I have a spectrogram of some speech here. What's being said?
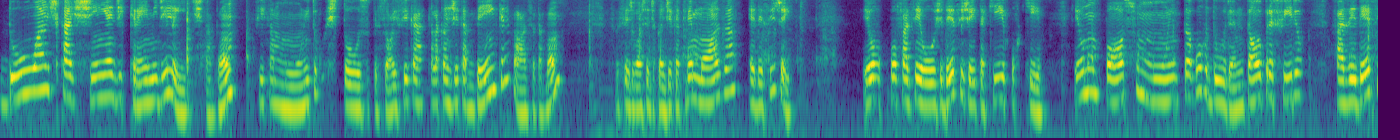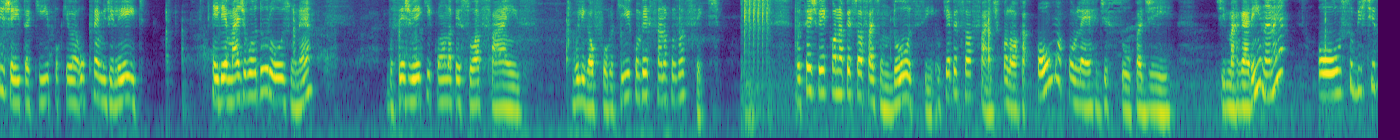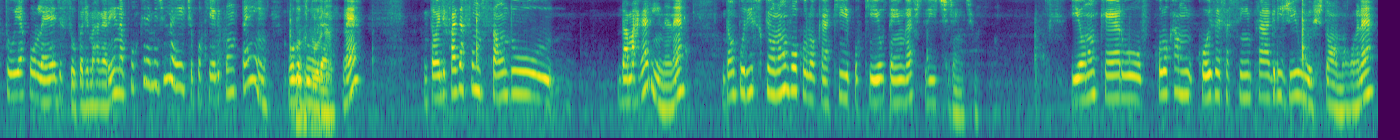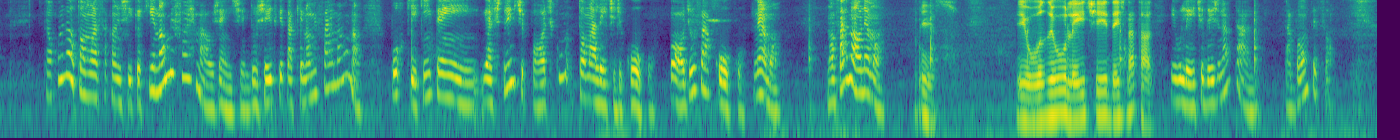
duas caixinhas de creme de leite, tá bom? Fica muito gostoso, pessoal, e fica aquela canjica bem cremosa, tá bom? Vocês gostam de canjica cremosa, é desse jeito. Eu vou fazer hoje desse jeito aqui, porque eu não posso muita gordura. Então, eu prefiro fazer desse jeito aqui, porque o creme de leite, ele é mais gorduroso, né? Vocês veem que quando a pessoa faz... Vou ligar o fogo aqui conversando com vocês. Vocês veem que quando a pessoa faz um doce, o que a pessoa faz? Coloca ou uma colher de sopa de, de margarina, né? ou substitui a colher de sopa de margarina por creme de leite, porque ele contém gordura, gordura, né? Então, ele faz a função do da margarina, né? Então, por isso que eu não vou colocar aqui, porque eu tenho gastrite, gente. E eu não quero colocar coisas assim pra agredir o meu estômago, né? Então, quando eu tomo essa canjica aqui, não me faz mal, gente. Do jeito que tá aqui, não me faz mal, não. Porque quem tem gastrite pode tomar leite de coco, pode usar coco, né, amor? Não faz mal, né, amor? Isso. E use o leite desnatado. E o leite desnatado, tá bom, pessoal?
